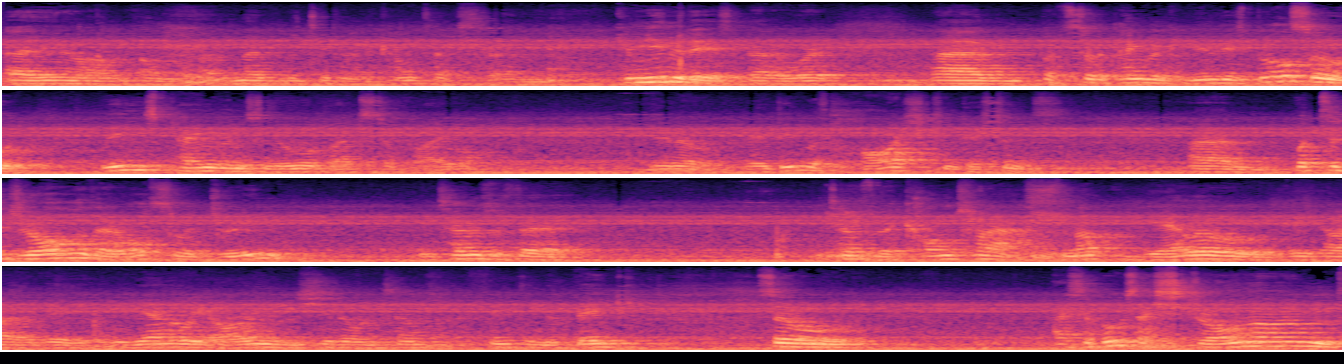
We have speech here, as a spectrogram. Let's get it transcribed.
uh, you know, i might be taken out of context. Um, community is a better word, um, but sort of penguin communities. But also, these penguins know about survival. You know, they deal with harsh conditions. Um, but to draw, they're also a dream in terms of the in terms of the contrast, not yellow, uh, the, the yellowy orange, you know, in terms of the feet and the beak. So I suppose I strong-armed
